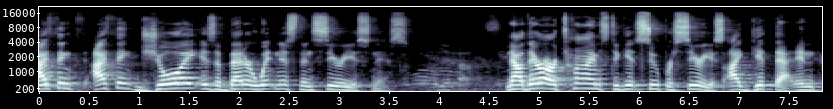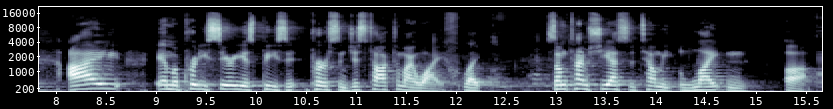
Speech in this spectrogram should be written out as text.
I think, I think joy is a better witness than seriousness. Now, there are times to get super serious. I get that. And I am a pretty serious piece, person. Just talk to my wife. Like, sometimes she has to tell me, lighten up.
